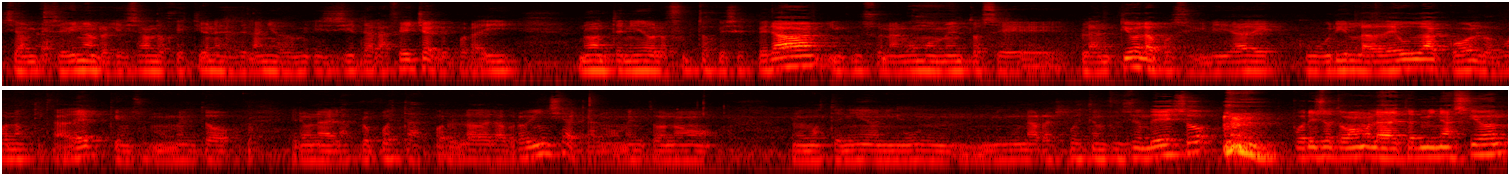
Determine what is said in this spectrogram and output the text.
se, vienen realizando gestiones desde el año 2017 a la fecha que por ahí no han tenido los frutos que se esperaban. Incluso en algún momento se planteó la posibilidad de cubrir la deuda con los bonos TICADEP, que en su momento era una de las propuestas por el lado de la provincia, que al momento no, no hemos tenido ninguna respuesta en función de eso. Por ello tomamos la determinación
